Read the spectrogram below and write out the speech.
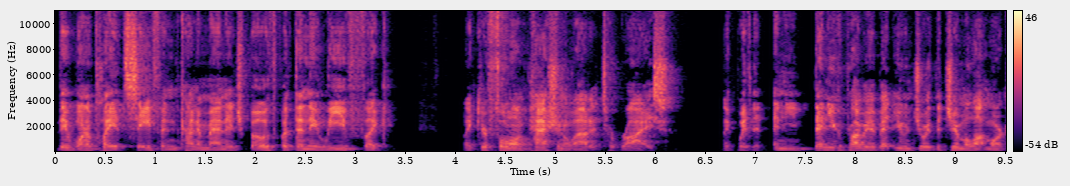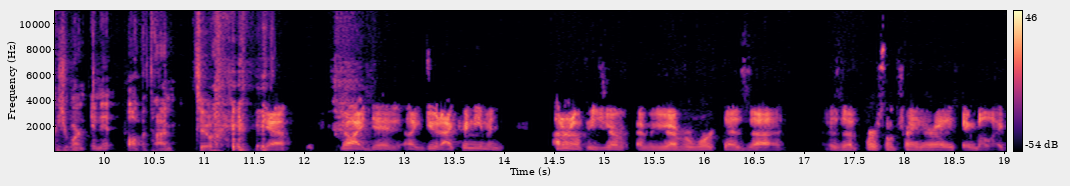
they want to play it safe and kind of manage both, but then they leave like like you're full on passion allowed it to rise like with it. And you then you could probably i bet you enjoyed the gym a lot more because you weren't in it all the time too. Yeah. No i did. Like dude i couldn't even i don't know if you ever you ever worked as a as a personal trainer or anything but like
